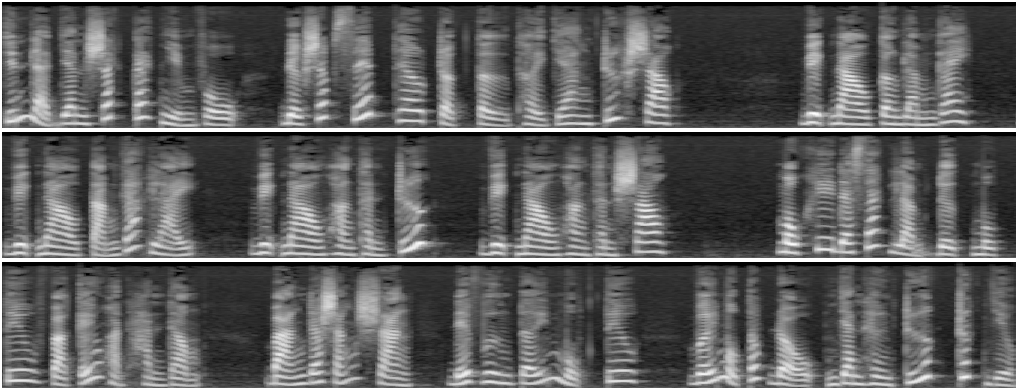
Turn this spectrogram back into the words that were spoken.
chính là danh sách các nhiệm vụ được sắp xếp theo trật tự thời gian trước sau. Việc nào cần làm ngay, việc nào tạm gác lại, việc nào hoàn thành trước, việc nào hoàn thành sau. Một khi đã xác lập được mục tiêu và kế hoạch hành động, bạn đã sẵn sàng để vươn tới mục tiêu với một tốc độ nhanh hơn trước rất nhiều.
